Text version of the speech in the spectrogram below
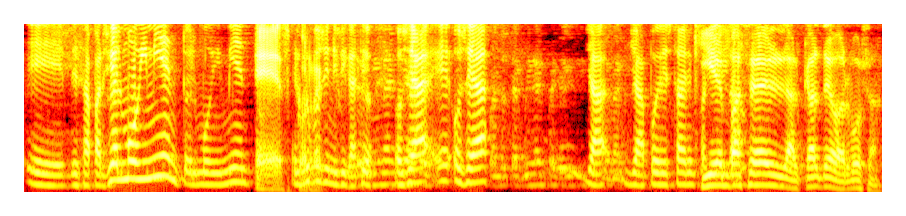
eh, desapareció el movimiento, el movimiento, Es el grupo significativo. O sea, eh, o sea, ya, ya puede estar en ¿Quién va a ser el alcalde de Barbosa?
